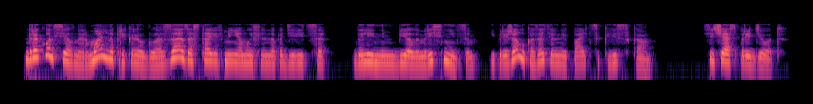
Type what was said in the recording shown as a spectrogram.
Дракон сел нормально, прикрыл глаза, заставив меня мысленно подивиться длинным белым ресницам и прижал указательные пальцы к вискам. «Сейчас придет».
